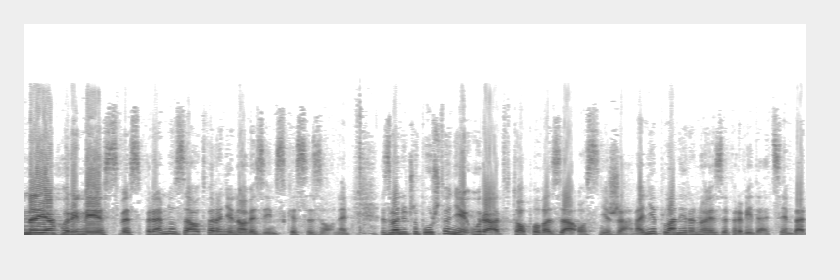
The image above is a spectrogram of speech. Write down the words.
Na Jahorini je sve spremno za otvaranje nove zimske sezone. Zvanično puštanje u rad topova za osnježavanje planirano je za 1. decembar,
